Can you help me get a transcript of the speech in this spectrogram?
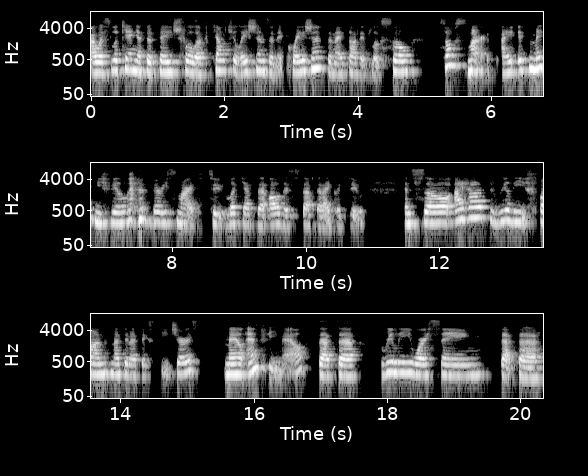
I was looking at the page full of calculations and equations, and I thought it looked so so smart. I it made me feel very smart to look at the, all this stuff that I could do. And so I had really fun mathematics teachers, male and female, that uh, really were saying that uh,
